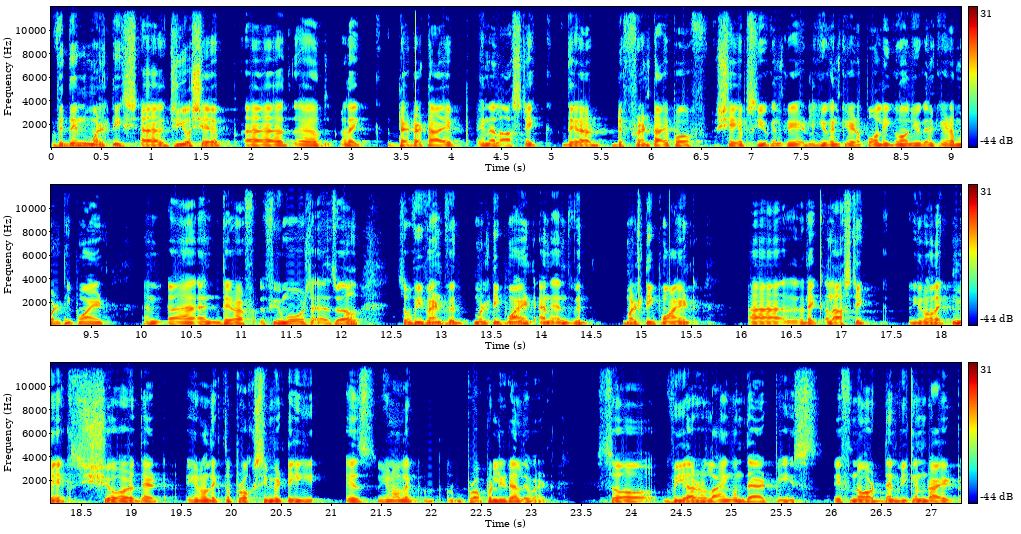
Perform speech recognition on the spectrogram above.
within multi uh, geoshape uh, uh, like data type in Elastic, there are different type of shapes you can create. Like you can create a polygon, you can create a multi-point, and uh, and there are a few more as well. So we went with multi-point, and, and with multi-point, uh, like Elastic, you know, like makes sure that you know like the proximity is you know like properly relevant. So we are relying on that piece. If not, then we can write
